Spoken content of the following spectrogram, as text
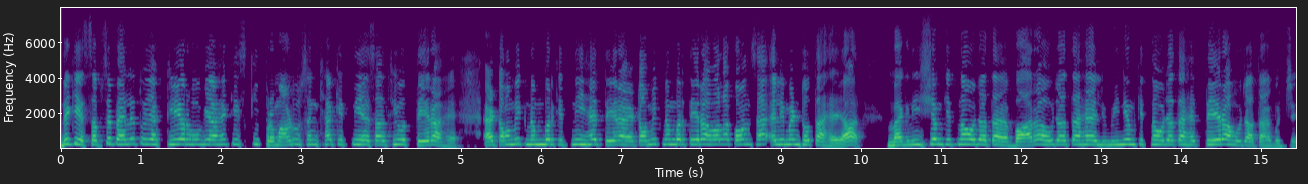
देखिए, सबसे पहले तो यह क्लियर हो गया है कि इसकी परमाणु संख्या कितनी है साथियों? तेरह है। एटॉमिक नंबर कितनी है? तेरह। एटॉमिक नंबर तेरह वाला कौन सा एलिमेंट होता है यार? मैग्नीशियम कितना हो जाता है? बारह हो जाता है, एल्यूमिनियम कितना हो जाता है? तेरह हो जाता है बच्चे।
